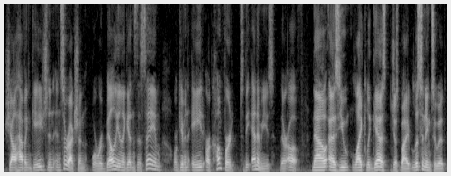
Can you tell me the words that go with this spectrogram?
shall have engaged in insurrection or rebellion against the same or given aid or comfort to the enemies thereof. Now, as you likely guessed just by listening to it,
